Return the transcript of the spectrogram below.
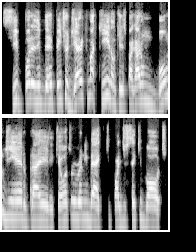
Se, por exemplo, de repente o Jerick McKinnon, que eles pagaram um bom dinheiro para ele, que é outro running back, que pode ser que volte.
